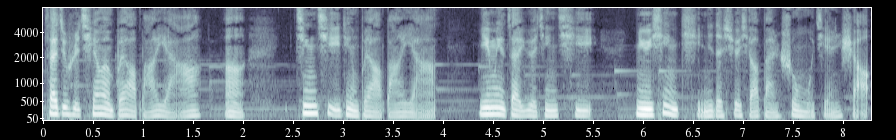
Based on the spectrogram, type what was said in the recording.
再就是千万不要拔牙啊，经期一定不要拔牙，因为在月经期，女性体内的血小板数目减少，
